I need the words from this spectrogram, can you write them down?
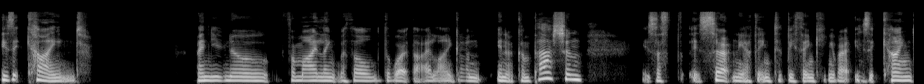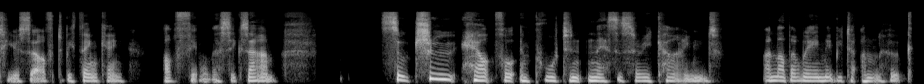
Is it kind? And you know, for my link with all the work that I like on inner compassion, it's a, it's certainly a thing to be thinking about. Is it kind to yourself to be thinking, I'll fail this exam? So true, helpful, important, necessary, kind. Another way maybe to unhook.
